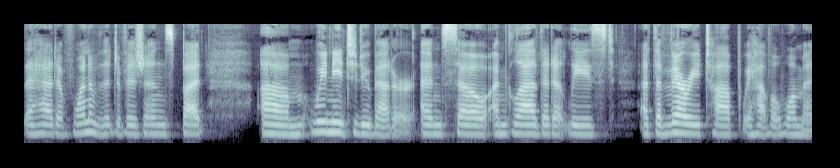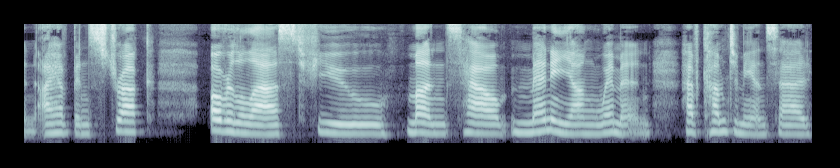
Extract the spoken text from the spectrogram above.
the head of one of the divisions, but um, we need to do better. And so I'm glad that at least at the very top, we have a woman. I have been struck over the last few months how many young women have come to me and said,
